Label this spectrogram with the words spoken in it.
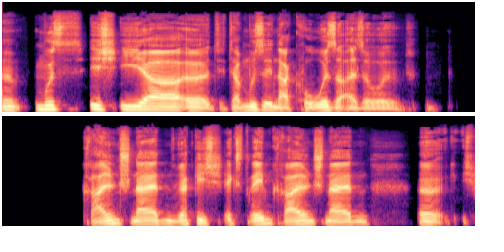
äh, muss ich ihr, äh, da muss sie in Narkose, also Krallen schneiden, wirklich extrem Krallen schneiden äh, ich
